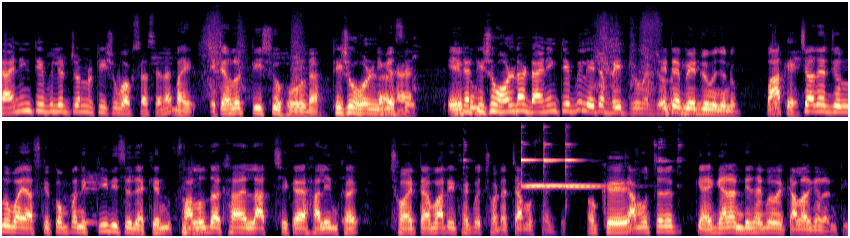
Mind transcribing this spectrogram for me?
ডাইনিং টেবিলের জন্য টিস্যু বক্স আছে না? ভাই এটা হলো টিস্যু হোল্ডার টিস্যু হোল্ডার ঠিক আছে। এটা টিস্যু হোল্ডার ডাইনিং টেবিল এটা বেডরুমের জন্য এটা বেডরুমের জন্য। বাচ্চাদের জন্য ভাই আজকে কোম্পানি কি দিছে দেখেন? ফালুদা খায় লাচ্ছি খায় হালিম খায়। ছয়টা বাটি থাকবে ছয়টা চামচ থাকবে। ওকে চামচের গ্যারান্টি থাকবে ভাই কালার গ্যারান্টি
